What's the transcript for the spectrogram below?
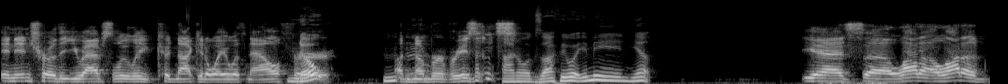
an intro that you absolutely could not get away with now for Nope. a number of reasons. I know exactly what you mean. Yep. Yeah, it's uh, a lot of a lot of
